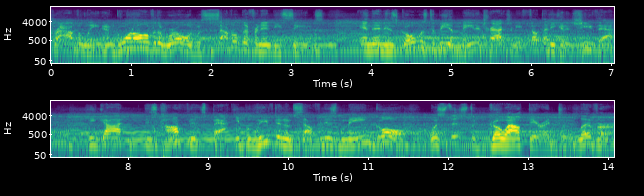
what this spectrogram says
traveling and going all over the world with several different indie scenes. And then his goal was to be a main attraction. He felt that he could achieve that. He got his confidence back. He believed in himself. And his main goal was just to go out there and deliver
